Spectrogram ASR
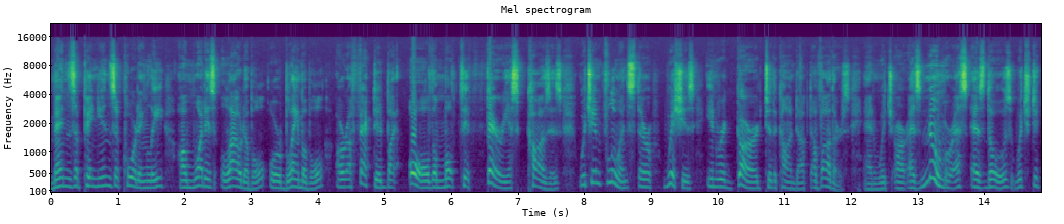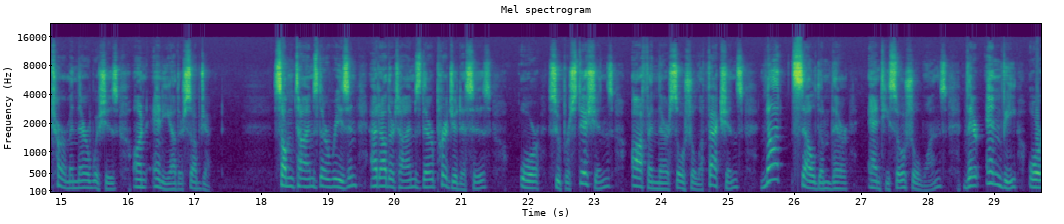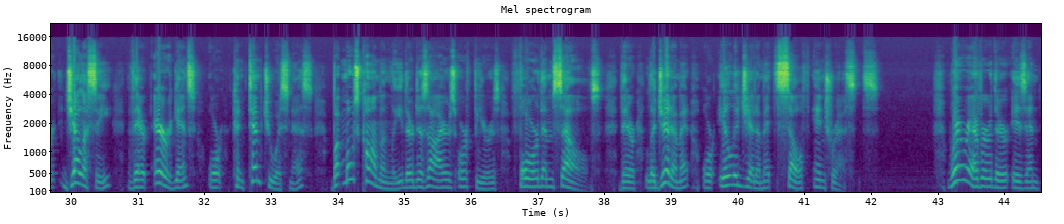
Men's opinions, accordingly, on what is laudable or blamable are affected by all the multifarious causes which influence their wishes in regard to the conduct of others, and which are as numerous as those which determine their wishes on any other subject. Sometimes their reason, at other times their prejudices, or superstitions, often their social affections, not seldom their antisocial ones, their envy or jealousy, their arrogance or contemptuousness, but most commonly their desires or fears for themselves, their legitimate or illegitimate self interests. Wherever there is an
